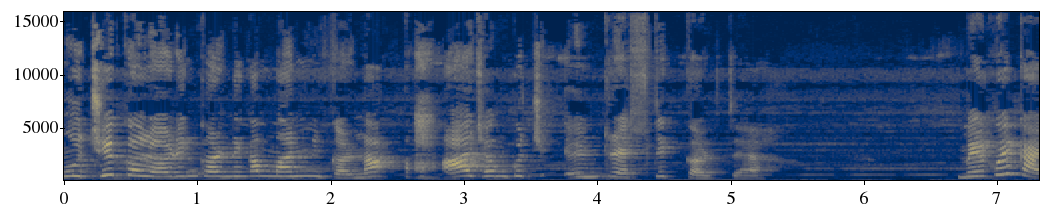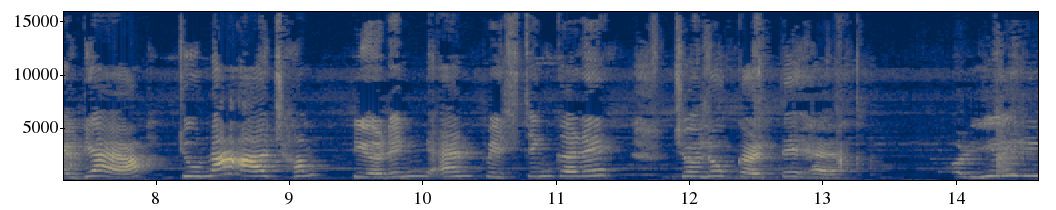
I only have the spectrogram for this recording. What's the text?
मुझे कलरिंग करने का मन नहीं करना आज हम कुछ इंटरेस्टिंग करते हैं करें चलो करते हैं। और ये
